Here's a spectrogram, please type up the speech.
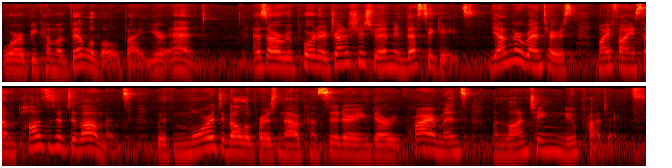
or become available by year end. As our reporter Zhang Shixuan investigates, younger renters might find some positive developments, with more developers now considering their requirements when launching new projects.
